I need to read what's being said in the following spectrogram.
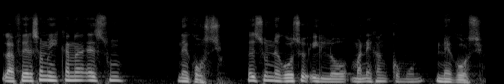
La Federación Mexicana es un negocio. Es un negocio y lo manejan como un negocio.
